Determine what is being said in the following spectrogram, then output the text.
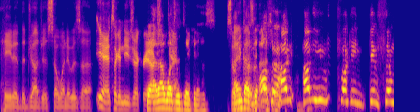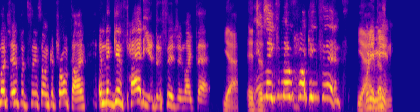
hated the judges. So when it was a yeah, it's like a knee jerk reaction. Yeah, that was yeah. ridiculous. So I because think also how do, how do you fucking give so much emphasis on control time and then give Paddy a decision like that? Yeah, it it just makes no fucking sense. Yeah, what do you mean?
